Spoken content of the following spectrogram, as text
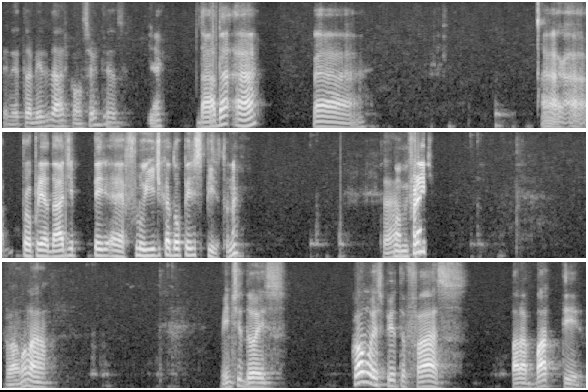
Penetrabilidade, com certeza. É, dada a, a, a, a propriedade é, fluídica do perispírito, né? Tá. Vamos em frente? Vamos lá. 22. Como o Espírito faz para bater?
